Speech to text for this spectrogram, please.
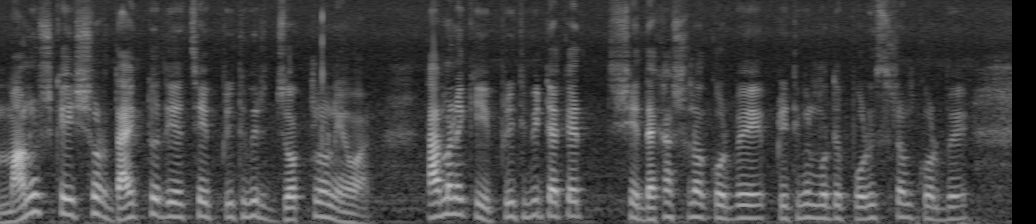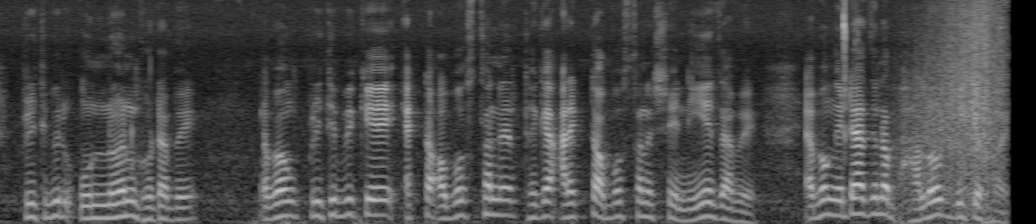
মানুষকে ঈশ্বর দায়িত্ব দিয়েছে পৃথিবীর যত্ন নেওয়ার। তার মানে কি? পৃথিবীটাকে সে দেখাশোনা করবে, পৃথিবীর মধ্যে পরিশ্রম করবে, পৃথিবীর উন্নয়ন ঘটাবে। এবং পৃথিবীকে একটা অবস্থানের থেকে আরেকটা অবস্থানে সে নিয়ে যাবে এবং এটা যেন ভালোর দিকে হয়।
